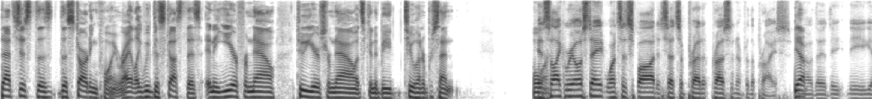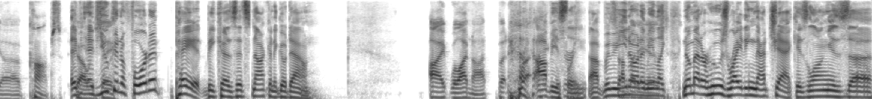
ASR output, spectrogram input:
that's just the the starting point, right? Like we've discussed this. In a year from now, two years from now, it's going to be two hundred percent. It's like real estate. Once it's bought, it sets a pre- precedent for the price. Yeah, you know, the the the uh, comps. If, if you can afford it, pay it because it's not going to go down. I well, I'm not, but right, obviously, uh, you know what I mean. Is. Like, no matter who's writing that check, as long as uh,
